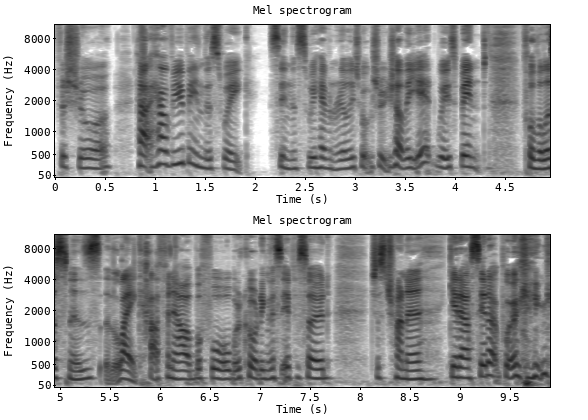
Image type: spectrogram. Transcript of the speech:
For sure. How, how have you been this week? Since we haven't really talked to each other yet, we spent for the listeners like half an hour before recording this episode just trying to get our setup working.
